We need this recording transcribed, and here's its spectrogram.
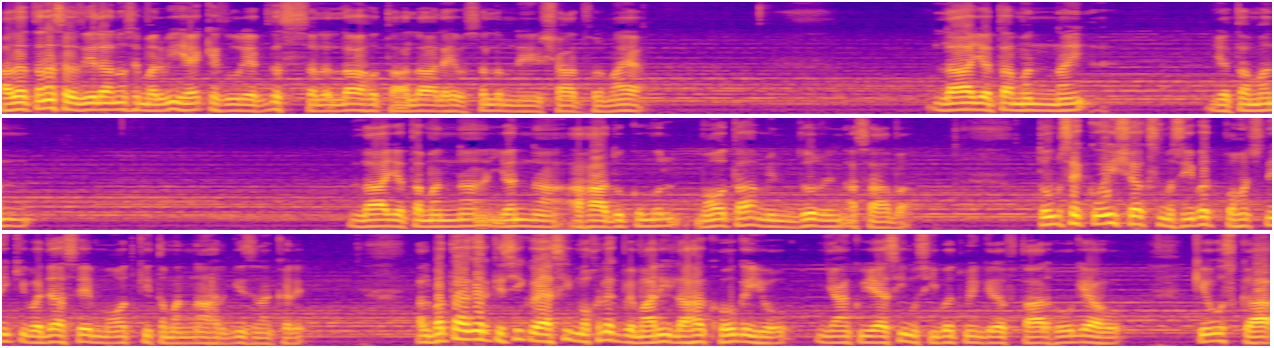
حضرت انس رضی اللہ عنہ سے مروی ہے کہ حضور اقدس صلی اللہ تعالی علیہ وسلم نے ارشاد فرمایا، لا یتمن یتمن، لا یتمنا ین احادکم الموتا من ذر اصابہ۔ تم سے کوئی شخص مصیبت پہنچنے کی وجہ سے موت کی تمنا ہرگز نہ کرے۔ البتہ اگر کسی کو ایسی مخلق بیماری لاحق ہو گئی ہو یا کوئی ایسی مصیبت میں گرفتار ہو گیا ہو کہ اس کا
